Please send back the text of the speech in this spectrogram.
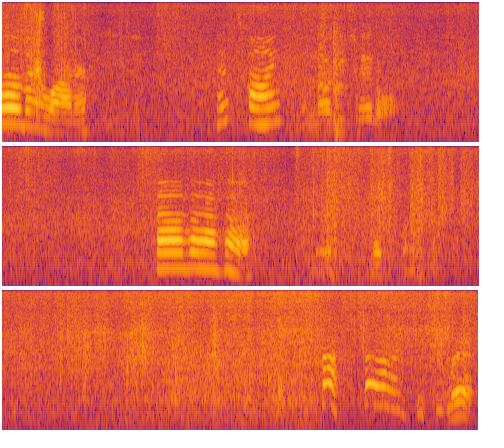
little bit of water. It's fine. And knock his head off. Ha ha ha. Yeah, that's fine. Get wet.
